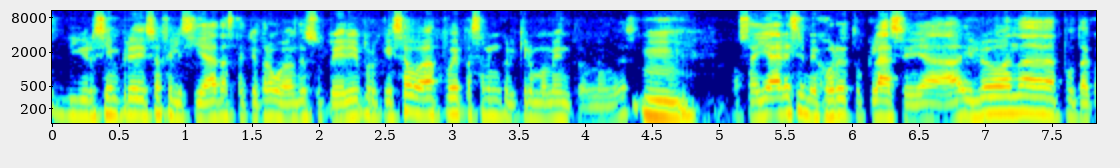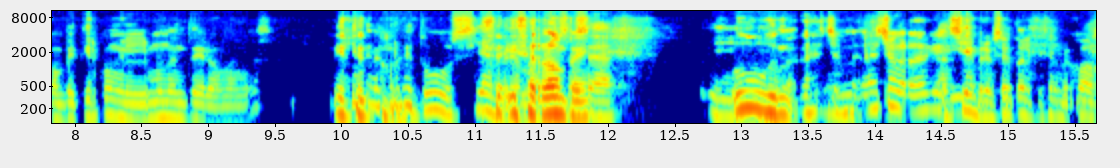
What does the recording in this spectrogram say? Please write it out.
a vivir siempre esa felicidad hasta que otro huevón te supere, porque esa huevada puede pasar en cualquier momento, man. ¿ya? Mm. O sea, ya eres el mejor de tu clase, ya, ah, y luego anda puta, a competir con el mundo entero, man. ¿ya? Y te- mejor que tú, siempre. y se rompe. O sea, y- Uy, me ha hecho, me ha hecho acordar que... siempre, excepto el que es el mejor.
